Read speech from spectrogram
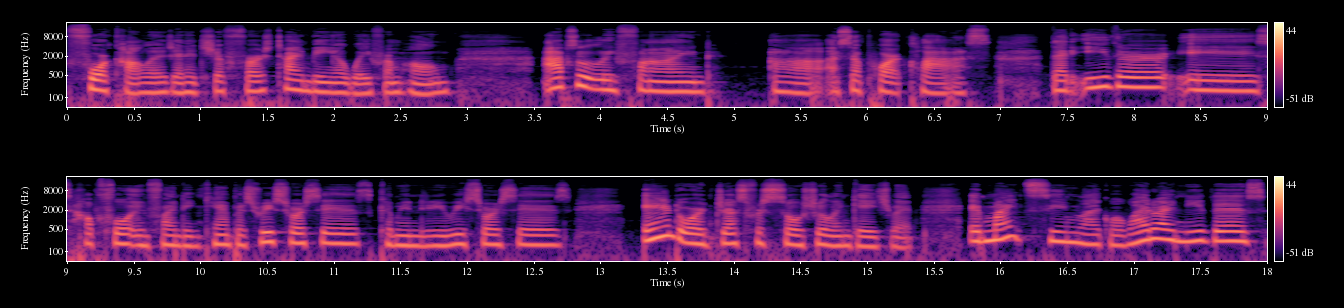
for college and it's your first time being away from home, absolutely find uh, a support class that either is helpful in finding campus resources, community resources, and or just for social engagement. It might seem like, well, why do I need this?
